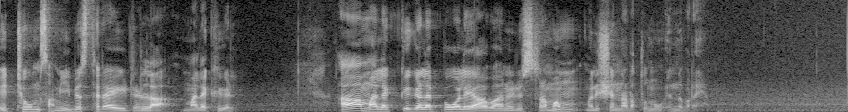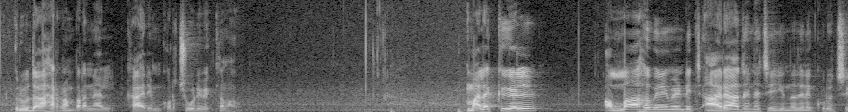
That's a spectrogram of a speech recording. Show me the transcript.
ഏറ്റവും സമീപസ്ഥരായിട്ടുള്ള മലക്കുകൾ. ആ മലക്കുകളെപ്പോലെ ഒരു ശ്രമം മനുഷ്യൻ നടത്തുന്നു എന്ന് പറയാം. ഒരു ഉദാഹരണം പറഞ്ഞാൽ കാര്യം കുറച്ചുകൂടി വ്യക്തമാകും. മലക്കുകൾ അള്ളാഹുവിന് വേണ്ടി ആരാധന ചെയ്യുന്നതിനെക്കുറിച്ച്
